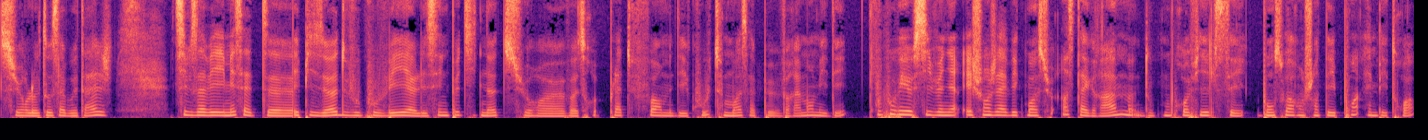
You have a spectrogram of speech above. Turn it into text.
sur l'auto-sabotage. Si vous avez aimé cet euh, épisode, vous pouvez euh, laisser une petite note sur votre plateforme d'écoute. Moi, ça peut vraiment m'aider. Vous pouvez aussi venir échanger avec moi sur Instagram. Donc mon profil c'est bonsoirenchanté.mp3.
